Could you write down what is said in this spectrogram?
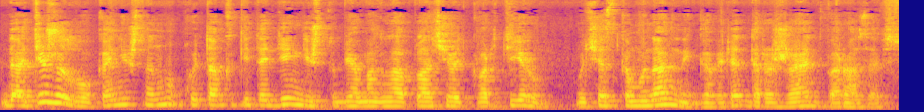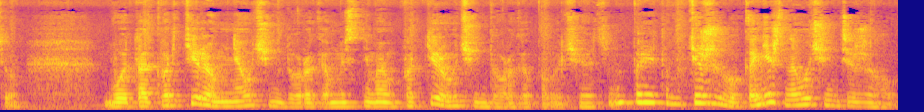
Да, тяжело, конечно, ну, хоть там какие-то деньги, чтобы я могла оплачивать квартиру. Вот сейчас коммунальные, говорят, дорожает два раза все. Вот, а квартира у меня очень дорого. Мы снимаем квартиру, очень дорого получается. Ну, поэтому тяжело, конечно, очень тяжело.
